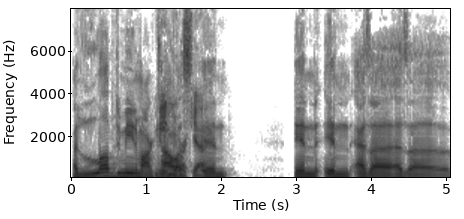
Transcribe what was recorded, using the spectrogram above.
I loved meeting Mark Mean Mark, Callous yeah. in in in as a as a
